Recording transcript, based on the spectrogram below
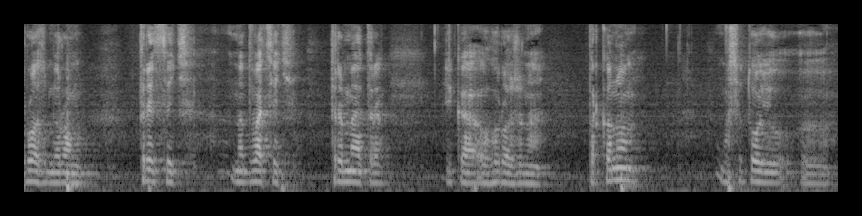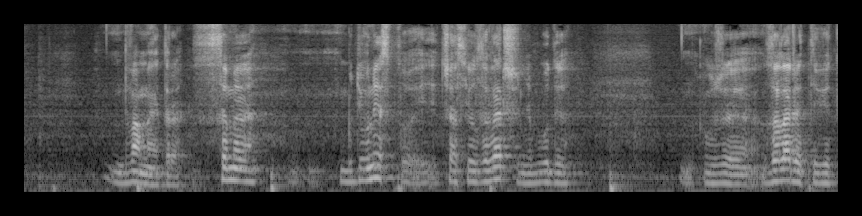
розміром 30 на 23 метри, яка огорожена парканом висотою е, 2 метри. Саме будівництво і час його завершення буде вже залежати від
